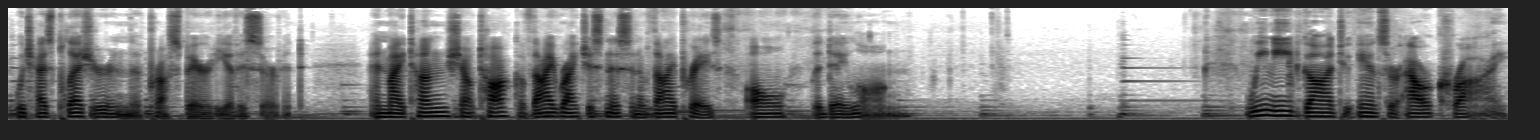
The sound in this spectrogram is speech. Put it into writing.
which has pleasure in the prosperity of his servant. And my tongue shall talk of thy righteousness and of thy praise all the day long. We need God to answer our cry.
